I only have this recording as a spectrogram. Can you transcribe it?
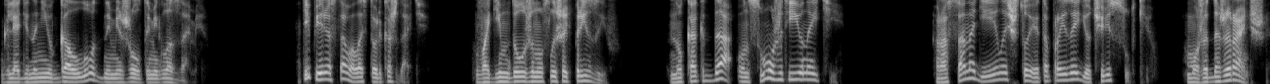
глядя на нее голодными желтыми глазами. Теперь оставалось только ждать. Вадим должен услышать призыв. Но когда он сможет ее найти? Роса надеялась, что это произойдет через сутки. Может, даже раньше.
